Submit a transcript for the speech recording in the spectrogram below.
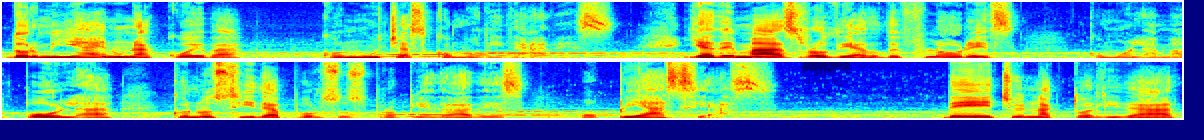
Dormía en una cueva con muchas comodidades y además rodeado de flores, como la amapola, conocida por sus propiedades opiáceas. De hecho, en la actualidad,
